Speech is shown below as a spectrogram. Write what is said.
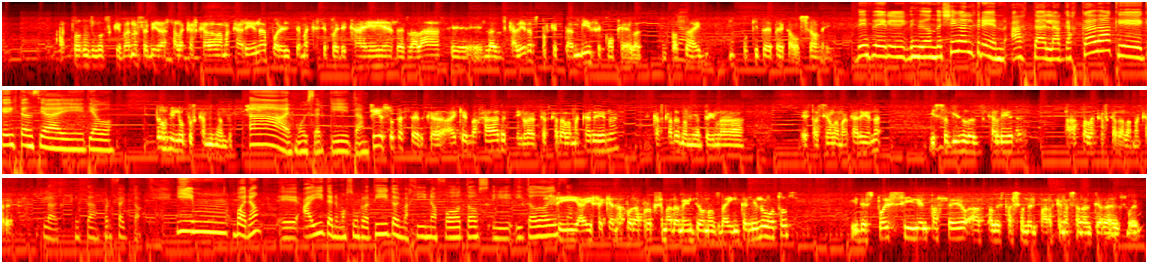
a todos los que van a subir hasta la cascada La Macarena por el tema que se puede caer, resbalarse las escaleras porque también se congelan. Entonces claro. hay un poquito de precaución ahí. Desde, el, desde donde llega el tren hasta la cascada, ¿qué, qué distancia hay, Tiago? dos minutos caminando. Ah, es muy cerquita. Sí, es súper cerca. Hay que bajar en la cascada La Macarena, cascada no miento, en la estación La Macarena y subir las escaleras hasta la cascada La Macarena. Claro, está, perfecto. Y mm, bueno, eh, ahí tenemos un ratito, imagino, fotos y, y todo eso. Sí, ahí se queda por aproximadamente unos 20 minutos y después sigue el paseo hasta la estación del Parque Nacional Tierra del Fuego.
